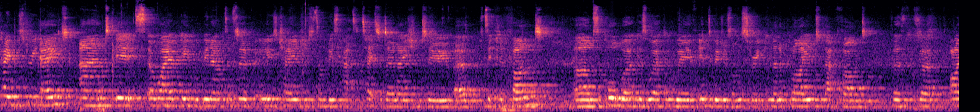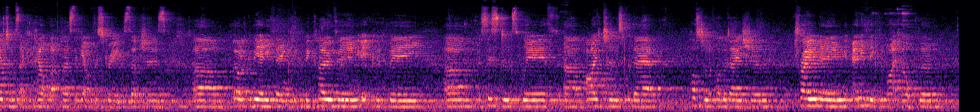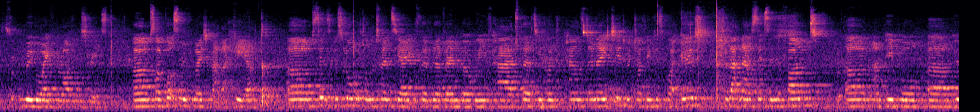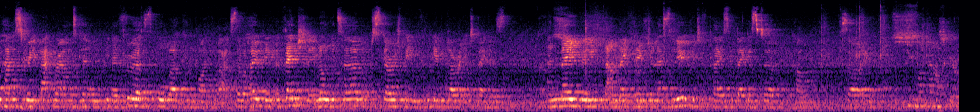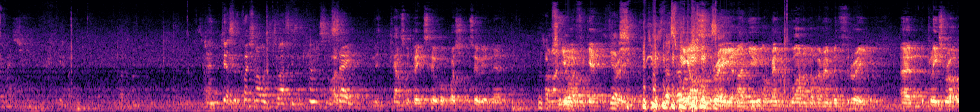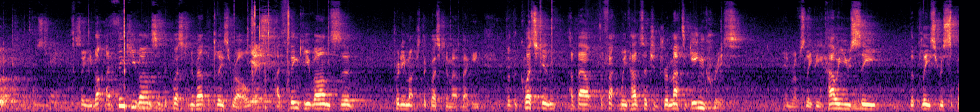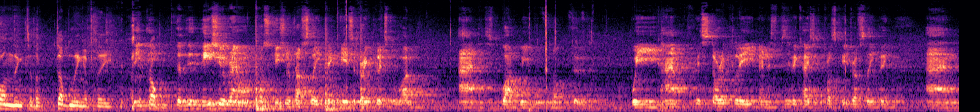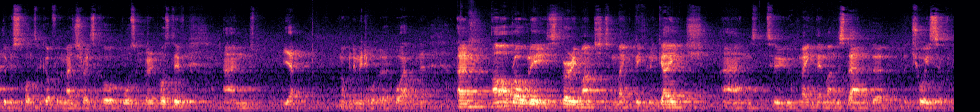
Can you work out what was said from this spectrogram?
Cambridge Street Aid, and it's a way of people being able to, instead of loose change into somebody's hat, to text a donation to a particular fund. Um, support workers working with individuals on the street can then apply into that fund for, for items that can help that person get off the street, such as, um, well, it could be anything. It could be clothing, it could be um, assistance with um, items for their hostel accommodation, training, anything that might help them sort move away from life on the streets. Um, so I've got some information about that here. Um, since it was launched on the 28th of November, we've had £1,300 donated, which I think is quite good. So that now sits in the fund, um, and people um, who have a street background can, you know, through a support work can apply for that. So we're hoping eventually, longer term, it will discourage people from giving directly to beggars. And maybe that'll make Cambridge a less lucrative place for beggars to come. So, Do you want to ask your question? Um, yes, the question I wanted to ask is the council say... Councillor Bick's still got question two in there. And I knew I'd forget the Yes, three. it is, that's he asked gonna three, and I knew I remembered one, and I remembered three. Um, the police role. So you've, I think you've answered the question about the police role. Yes. I think you've answered pretty much the question about begging. But the question about the fact we've had such a dramatic increase in rough sleeping, how you see the police responding to the doubling of the, of the problem. The, the, the issue around prosecution of rough sleeping is a very political one, and it's one we will not do. We have historically, in a specific cases, prosecuted rough sleeping, and the response we got from the magistrates court wasn't very positive. And yeah, not going to minute what, what happened there. Um, our role is very much to make people engage and to make them understand that the choice of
